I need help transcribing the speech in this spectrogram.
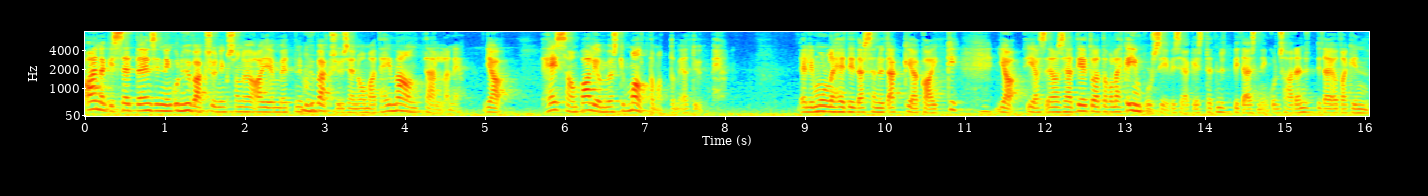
ainakin se, että ensin niin kuin hyväksyy, niin kuin sanoin aiemmin, että niin kuin mm. hyväksyy sen oma, että hei mä oon tällainen. Ja heissä on paljon myöskin malttamattomia tyyppejä. Eli mulle heti tässä nyt äkkiä kaikki. Ja, ja sellaisia tietyllä tavalla ehkä impulsiivisiakin, että nyt pitäisi niin kuin saada, nyt pitää jotakin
